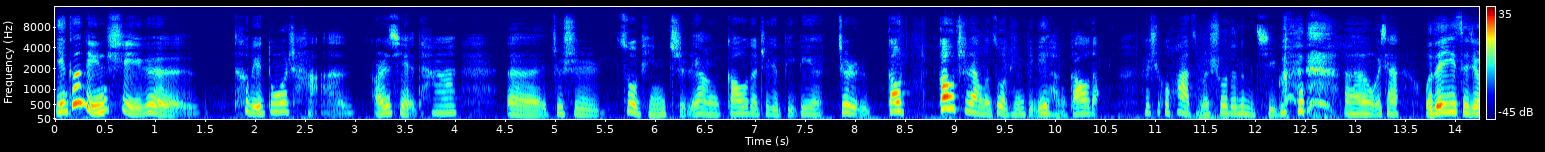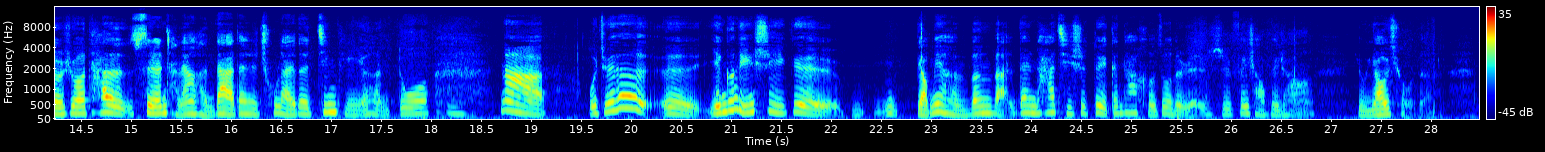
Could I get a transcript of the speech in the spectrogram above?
严歌苓是一个特别多产，而且她，呃，就是作品质量高的这个比例，就是高高质量的作品比例很高的。他这个话怎么说的那么奇怪？呃，我想我的意思就是说，他的虽然产量很大，但是出来的精品也很多。那我觉得，呃，严歌苓是一个表面很温婉，但是他其实对跟他合作的人是非常非常有要求的。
